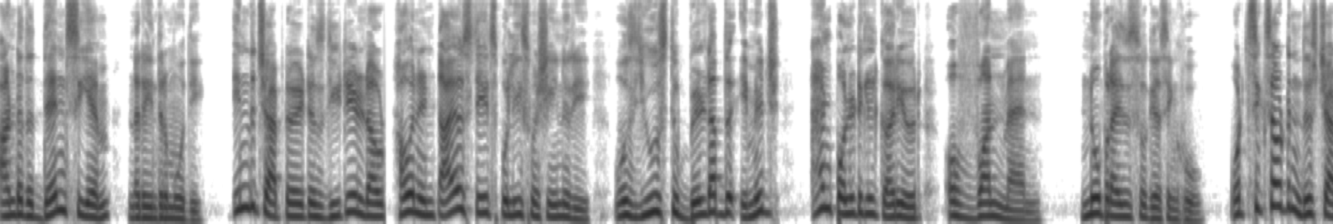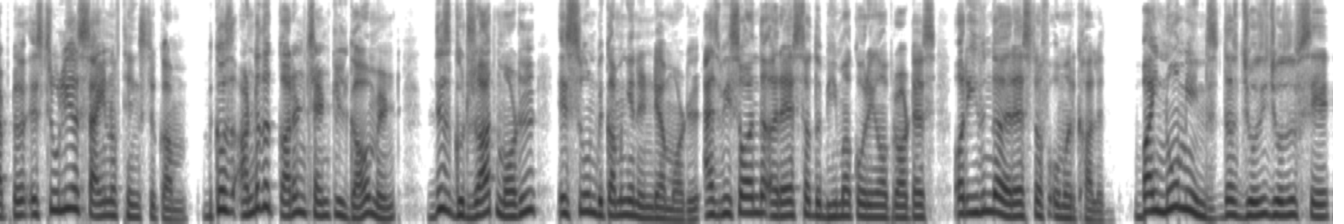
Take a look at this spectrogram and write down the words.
under the then CM Narendra Modi. In the chapter, it is detailed out how an entire state's police machinery was used to build up the image and political career of one man. No prizes for guessing who. What sticks out in this chapter is truly a sign of things to come, because under the current central government, this Gujarat model is soon becoming an India model, as we saw in the arrest of the Bhima Koregaon protests or even the arrest of Umar Khalid. By no means does Josy Joseph say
